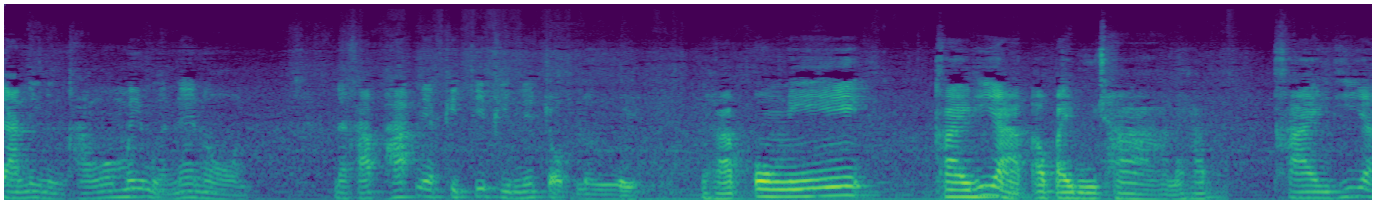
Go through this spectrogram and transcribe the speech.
ยันอีกหนึ่งครั้งว่าไม่เหมือนแน่นอนนะครับ พระเนี่ยผิดที่พิมพ์เนี่ยจบเลยนะครับ องค์นี้ใครที่อยากเอาไปบูชานะครับ ใครที่อย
